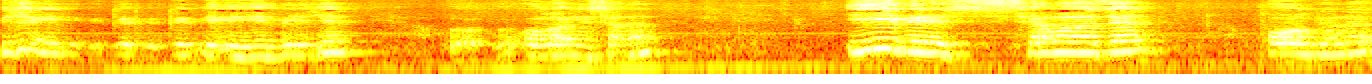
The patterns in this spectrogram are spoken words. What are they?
bilgin olan insanın iyi bir semazen olduğunu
